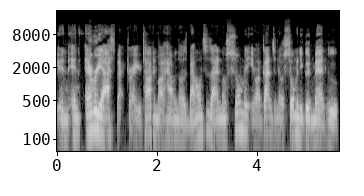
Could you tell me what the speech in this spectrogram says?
in in every aspect, right? You're talking about having those balances. I know so many. You know, I've gotten to know so many good men who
